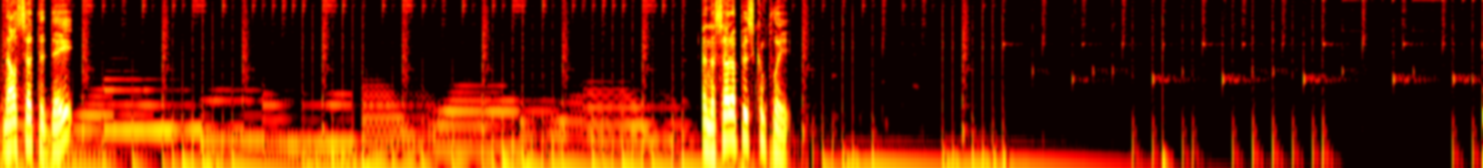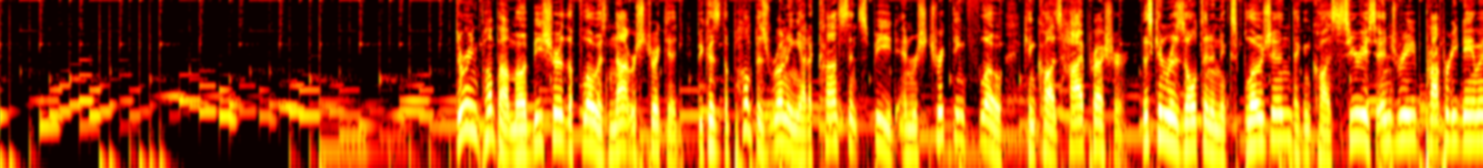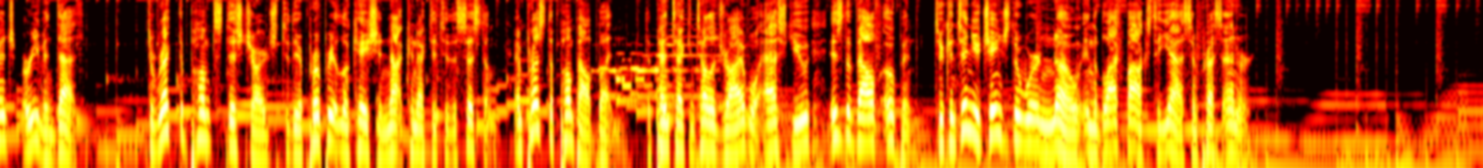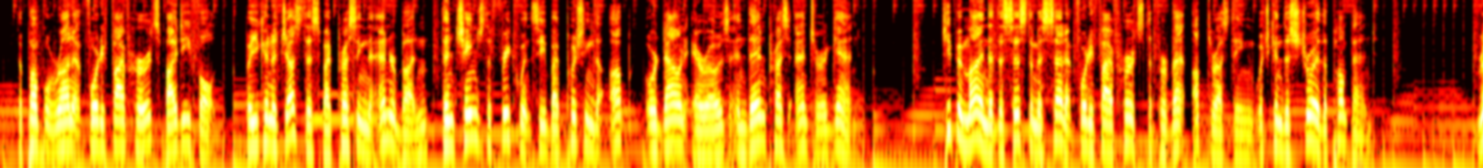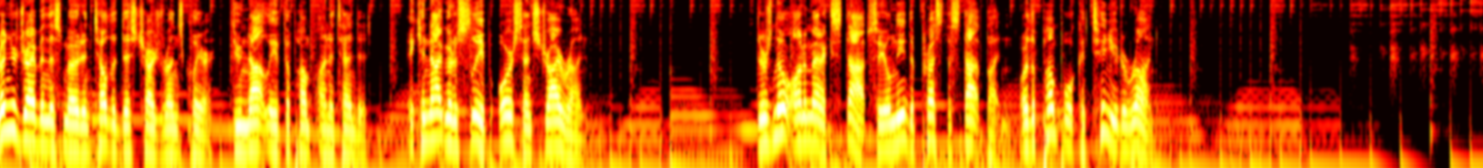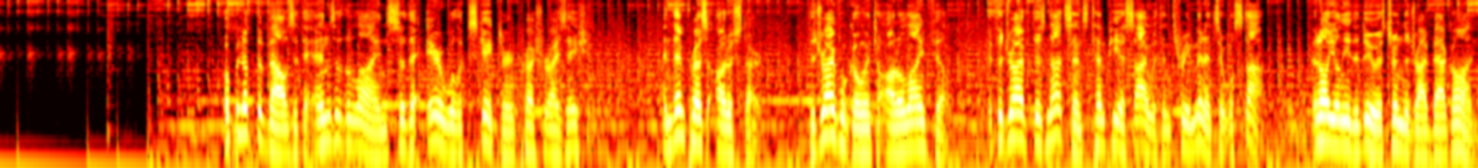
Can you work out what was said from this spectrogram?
Now set the date. And the setup is complete. During pump out mode, be sure the flow is not restricted because the pump is running at a constant speed and restricting flow can cause high pressure. This can result in an explosion that can cause serious injury, property damage, or even death. Direct the pump's discharge to the appropriate location not connected to the system and press the pump out button. The Pentek IntelliDrive will ask you, is the valve open? To continue, change the word no in the black box to yes and press enter. The pump will run at 45 Hz by default, but you can adjust this by pressing the enter button, then change the frequency by pushing the up or down arrows and then press enter again. Keep in mind that the system is set at 45 Hz to prevent upthrusting, which can destroy the pump end. Run your drive in this mode until the discharge runs clear. Do not leave the pump unattended. It cannot go to sleep or sense dry run. There's no automatic stop, so you'll need to press the stop button, or the pump will continue to run. Open up the valves at the ends of the lines so that air will escape during pressurization. And then press auto start. The drive will go into auto line fill. If the drive does not sense 10 psi within 3 minutes, it will stop. And all you'll need to do is turn the drive back on.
